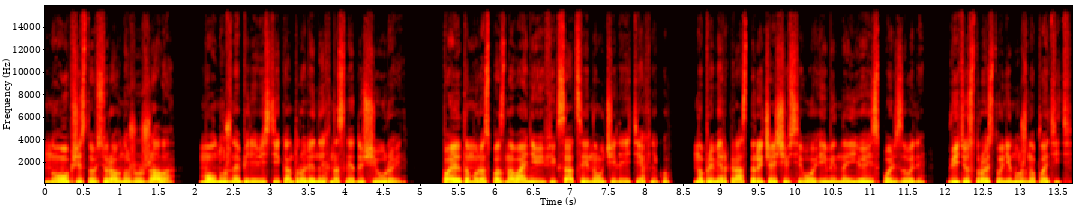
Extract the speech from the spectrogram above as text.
Но общество все равно жужжало, мол, нужно перевести контроль иных на следующий уровень. Поэтому распознаванию и фиксации научили и технику. Например, крастеры чаще всего именно ее использовали. Ведь устройству не нужно платить.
